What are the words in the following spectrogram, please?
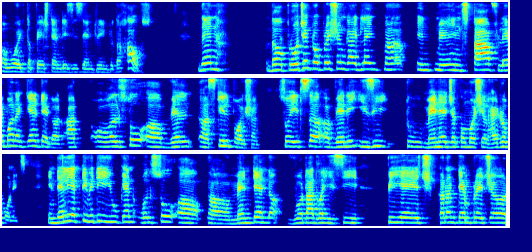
avoid the pest and disease entry into the house. Then the project operation guideline uh, in, in staff, labor, and caretaker are also a well uh, skilled portion. So it's a, a, very easy to manage a commercial hydroponics. In daily activity, you can also uh, uh maintain what are the EC pH, current temperature,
